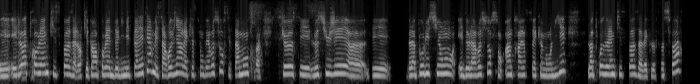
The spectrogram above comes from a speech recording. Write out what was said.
Et, l'autre problème qui se pose, alors qui n'est pas un problème de limite planétaire, mais ça revient à la question des ressources et ça montre que c'est le sujet euh, des, de la pollution et de la ressource sont intrinsèquement liés. L'autre problème qui se pose avec le phosphore,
